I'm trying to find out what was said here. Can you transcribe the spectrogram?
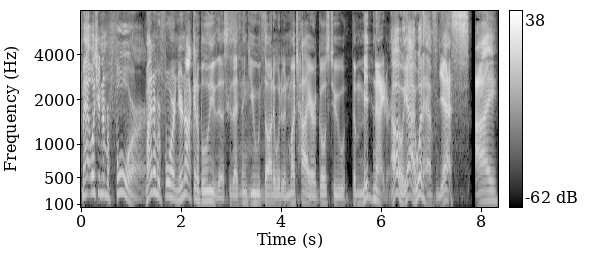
Matt, what's your number four? My number four, and you're not going to believe this because I think you hmm. thought it would have been much higher, goes to the Midnighter. oh yeah, I would have. Yes, I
